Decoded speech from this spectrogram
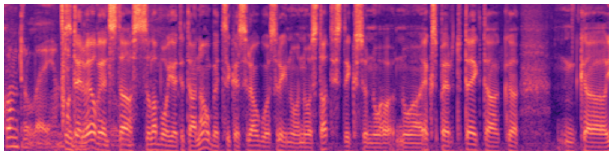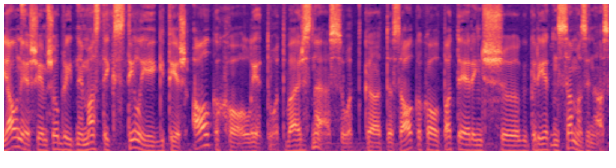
kontrolējams. Un te ir vēl viens stāsts, labojiet, ja tā nav, bet cik es raugos arī no, no statistikas un no, no ekspertu teiktā, ka ka jauniešiem šobrīd nemaz tik stilīgi tieši alkoholu lietot vairs nesot, ka tas alkohola patēriņš uh, krietni samazinās.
